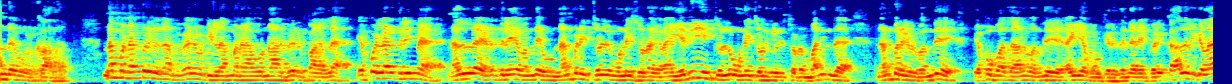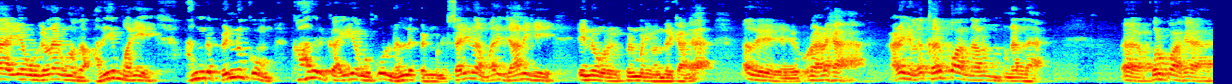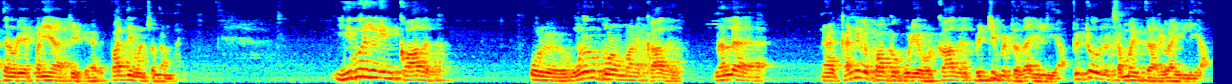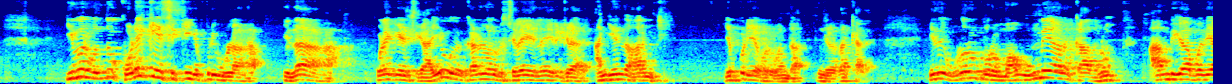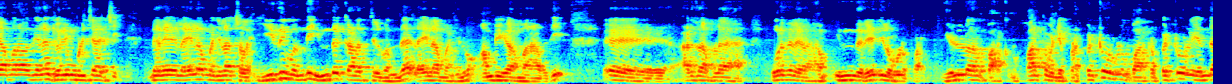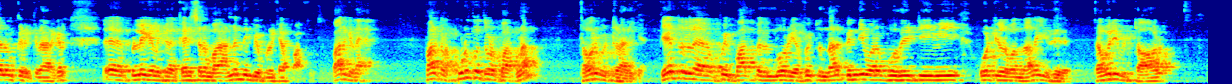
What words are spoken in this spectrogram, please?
அந்த ஒரு காதல். நம்ம நண்பர்கள் நம்ம வேலை ஒட்டி இல்லாமல் நான் ஒரு நாலு பேர் இருப்பாங்கல்ல. எப்போ எல்லா இடத்துலையுமே நல்ல இடத்துலையே வந்து உன் நண்பனை சொல்லு உன்னை சொல்கிறாங்க எதிரியை சொல்லு உன்னை சொல்லுங்கன்னு சொல்கிற மாதிரி இந்த நண்பர்கள் வந்து எப்போ பார்த்தாலும் வந்து ஐடியா கொடுக்கறது. நிறைய பேர் காதலிக்கெல்லாம் ஐடியா கொடுக்கறதுலாம் இவங்க தான் அதே மாதிரி அந்த பெண்ணுக்கும் காதலுக்கு ஐடியா கொடுக்க ஒரு நல்ல பெண்மணி. சரிதான் மாதிரி ஜானகி இன்னும் ஒரு பெண்மணி வந்திருக்காங்க. அது ஒரு அழகா அழகில் கருப்பாக இருந்தாலும் நல்ல பொறுப்பாக தன்னுடைய பணியாற்றியிருக்கார் பார்த்திபன் சொன்ன மாதிரி. இவர்களின் காதல் ஒரு உணர்வுபூர்வமான காதல் நல்ல கண்ணில் பார்க்கக்கூடிய ஒரு காதல் வெற்றி பெற்றதா இல்லையா? பெற்றோர்கள் சம்மதித்தார்களா இல்லையா? இவர் வந்து கொலைகேசுக்கு எப்படி உள்ளானார்? இதுதான் கொலைகேசுக்காகி ஒரு கடலூர் சிலையில் இருக்கிறார். அங்கேருந்து ஆரம்பிச்சு எப்படி அவர் வந்தார்ங்கிறதான் கதை. இது உணர்வுபூர்வமாக உண்மையான காதலும் அம்பிகாபதி அமராவதியெல்லாம் சொல்லி முடிச்சாச்சு. நிறைய லைலா மஜ்னுலாம் சொல்ல. இது வந்து இந்த காலத்தில் வந்த லைலா மஜ்னு அம்பிகா அமராவதி அடுத்தாப்புல ஒருதலை ராகம் இந்த ரேஞ்சில் உள்ள படம். எல்லாரும் பார்க்கணும். பார்க்க வேண்டிய படம். பெற்றோர்களும் பார்க்கணும். பெற்றோர்கள் எந்த அளவுக்கு இருக்கிறார்கள்? பிள்ளைகளுக்கு கரிசனமாக அண்ணன் தம்பி எப்படி இருக்கா? பார்க்கணும். பாருங்களேன் பார்க்கலாம். குடும்பத்தோடு பார்க்கலாம். தவறு விட்டுறாதீங்க. தேட்டரில் போய் பார்த்து ஒரு எஃபெக்ட் இருந்தாலும் பிந்தி வரப்போகுது டிவி ஓட்டியில் வந்தாலும் இது தவறி விட்டால்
